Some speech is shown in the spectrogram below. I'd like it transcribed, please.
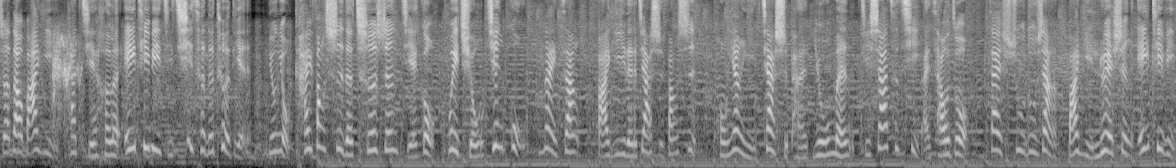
说到巴蚁，它结合了 ATV 及汽车的特点，拥有开放式的车身结构，为求坚固耐脏。巴蚁的驾驶方式同样以驾驶盘、油门及刹车器来操作。在速度上，巴以略胜 ATV，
